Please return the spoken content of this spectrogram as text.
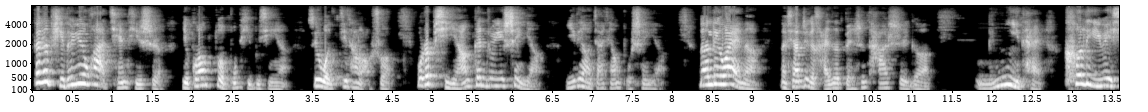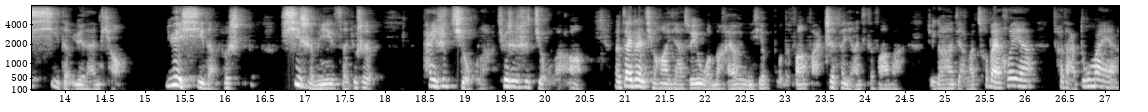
但是脾的运化前提是你光做补脾不行呀。所以我经常老说，我说脾阳根植于肾阳，一定要加强补肾阳。那另外呢，那像这个孩子本身他是一个嗯逆态，颗粒越细的越难调，越细的说是细是什么意思？就是它也是久了，确实是久了啊。那在这情况下，所以我们还要用一些补的方法，振奋阳气的方法。就刚刚讲了，搓百会呀，敲打督脉呀，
